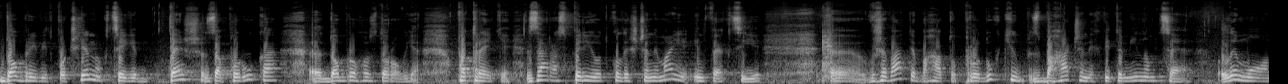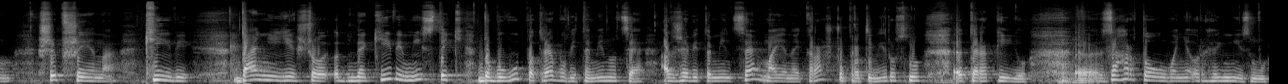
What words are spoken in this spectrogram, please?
добрий відпочинок це є теж запорука е, доброго здоров'я. По-третє, зараз період, коли ще немає інфекції, е, вживати багато продуктів, збагачених вітаміном С, лимон, шипшина, ківі. Дані є, що одне ківі містить добову потребу вітаміну С, адже вітамін С має найкращу противірусну е, терапію, Е, загартовування організму,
